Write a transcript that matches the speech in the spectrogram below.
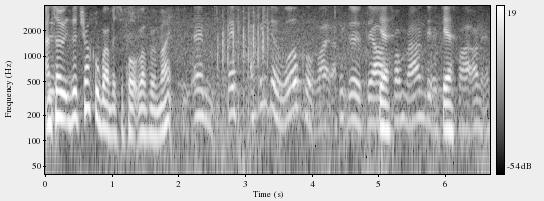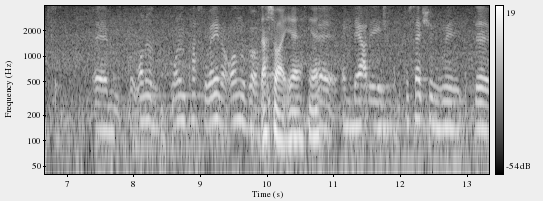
And so the Chuckle Brothers support Rotherham, right? Um, they, I think they're local. Like, I think they they are Yeah. from round here. To Yeah. be quite honest. Um, but one of them, one of them passed away not long ago. That's right. Yeah, yeah. Uh, and they had a procession with the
